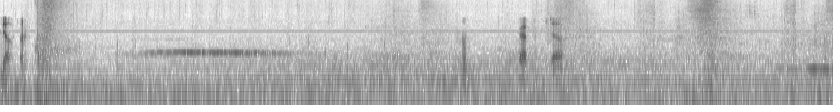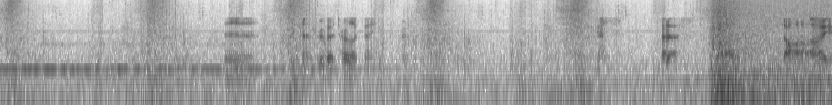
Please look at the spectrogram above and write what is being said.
No, no, no. Nope. Crap stuff. About Tarlock dying. Yes. Badass. Die.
